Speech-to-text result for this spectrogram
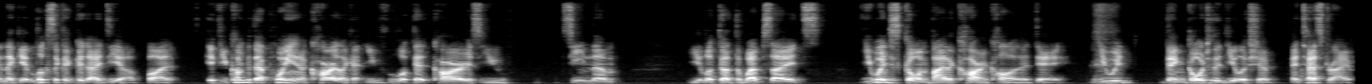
and like it looks like a good idea. But if you come to that point in a car, like you've looked at cars, you've seen them, you looked at the websites, you wouldn't just go and buy the car and call it a day. You would then go to the dealership and test drive.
